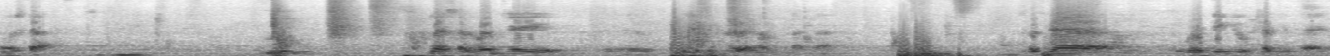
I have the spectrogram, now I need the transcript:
नमस्कार. आपल्या सर्वांचे मित्र काका सध्या वैद्यकीय उपचार घेत आहेत.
